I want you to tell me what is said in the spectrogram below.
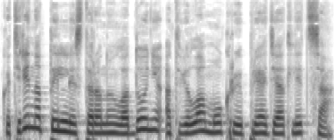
Катерина тыльной стороной ладони отвела мокрые пряди от лица.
